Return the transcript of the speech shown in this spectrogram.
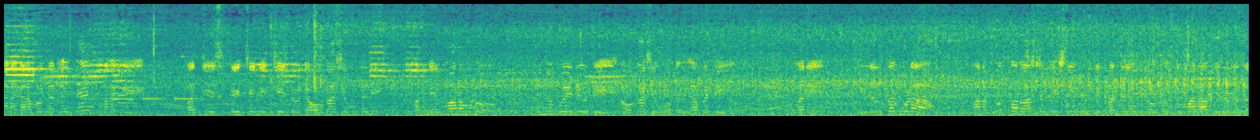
కానీ కనబడినట్లయితే మనకి మంచి స్వేచ్ఛను ఇచ్చేటువంటి అవకాశం ఉంటుంది. మన నిర్మాణంలో ముందుకు పోయేటువంటి అవకాశం ఉంటుంది కాబట్టి మరి ఇదంతా కూడా మన కొత్త రాష్ట్ర అధ్యక్షులైనటువంటి బందెల గౌతమ్ కుమార్ ఆధ్వర్యంలో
